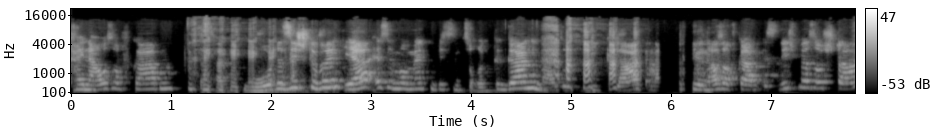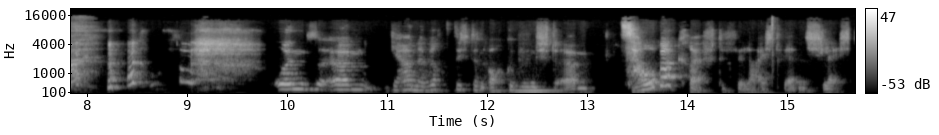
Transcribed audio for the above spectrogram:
keine Hausaufgaben. Das hat Mode sich gewöhnt. Ja, ist im Moment ein bisschen zurückgegangen. Also die Klage nach vielen Hausaufgaben ist nicht mehr so stark. und ähm, ja, und da wird sich dann auch gewünscht, ähm, Zauberkräfte vielleicht werden nicht schlecht.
